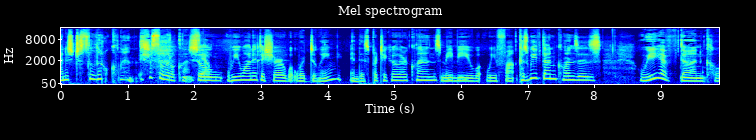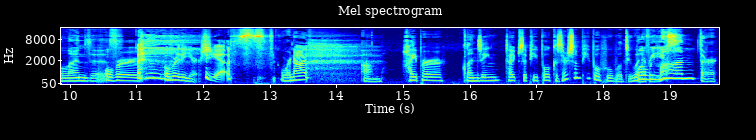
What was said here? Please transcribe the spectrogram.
And it's just a little cleanse. It's just a little cleanse. So we wanted to share what we're doing in this particular cleanse. Maybe what we found because we've done cleanses we have done cleanses. over over the years. Yes. We're not um, hyper cleansing types of people because there's some people who will do it Well, every we used- month or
